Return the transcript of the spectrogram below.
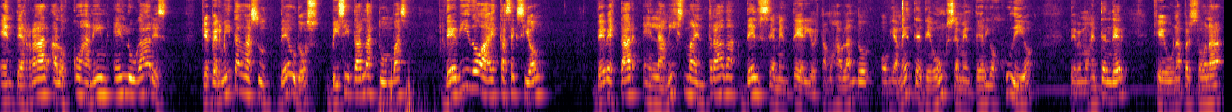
enterrar a los Kohanim en lugares que permitan a sus deudos visitar las tumbas. Debido a esta sección, debe estar en la misma entrada del cementerio. Estamos hablando obviamente de un cementerio judío. Debemos entender que una persona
